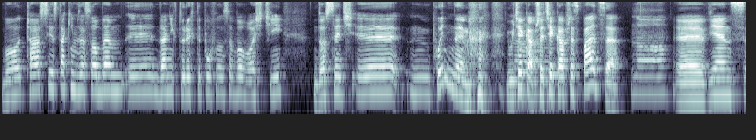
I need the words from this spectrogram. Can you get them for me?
Bo czas jest takim zasobem y, dla niektórych typów osobowości dosyć y, mm, płynnym i ucieka, No. przecieka przez palce. No. Y, więc,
